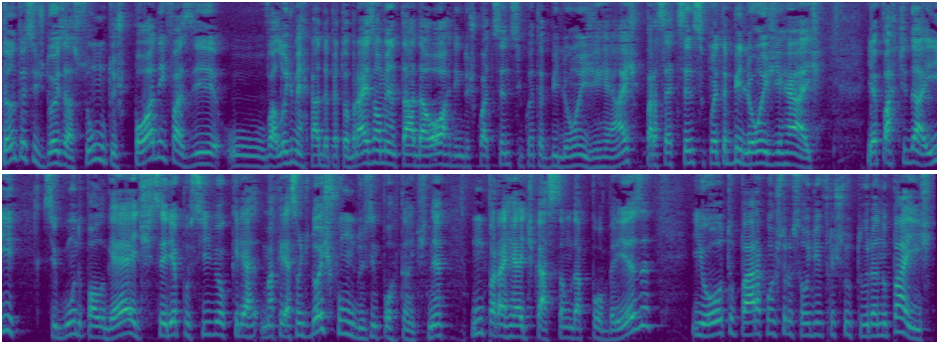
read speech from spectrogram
Tanto esses dois assuntos podem fazer o valor de mercado da Petrobras aumentar da ordem dos 450 bilhões de reais para 750 bilhões de reais. E a partir daí, segundo Paulo Guedes, seria possível criar uma criação de dois fundos importantes, né? Um para a erradicação da pobreza e outro para a construção de infraestrutura no país.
